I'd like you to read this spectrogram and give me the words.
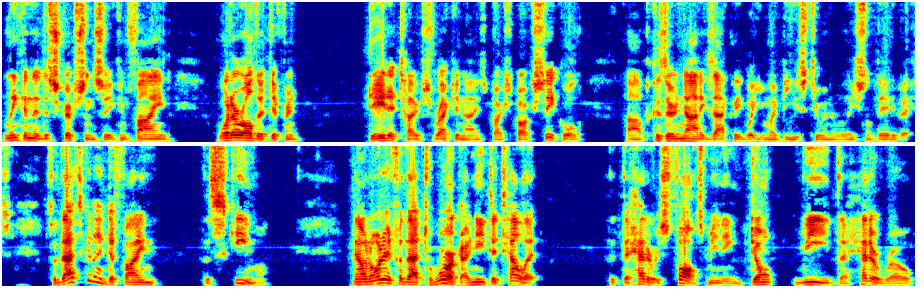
link in the description so you can find what are all the different data types recognized by Spark SQL uh, because they're not exactly what you might be used to in a relational database. So that's going to define the schema. Now, in order for that to work, I need to tell it that the header is false, meaning don't read the header row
